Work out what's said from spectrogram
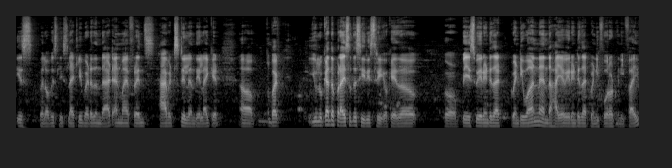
is, well, obviously slightly better than that. And my friends have it still and they like it. Uh, but you look at the price of the Series 3, okay, the uh, base variant is at 21 and the higher variant is at 24 or 25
